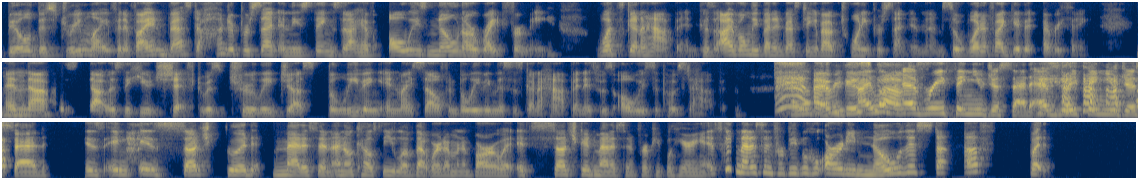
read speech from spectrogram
build this dream life and if i invest 100% in these things that i have always known are right for me what's going to happen because i've only been investing about 20% in them so what if i give it everything and mm. that was that was the huge shift was truly just believing in myself and believing this is going to happen it was always supposed to happen I love. I love everything you just said. Everything you just said is is such good medicine. I know Kelsey, you love that word. I'm going to borrow it. It's such good medicine for people hearing it. It's good medicine for people who already know this stuff, but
